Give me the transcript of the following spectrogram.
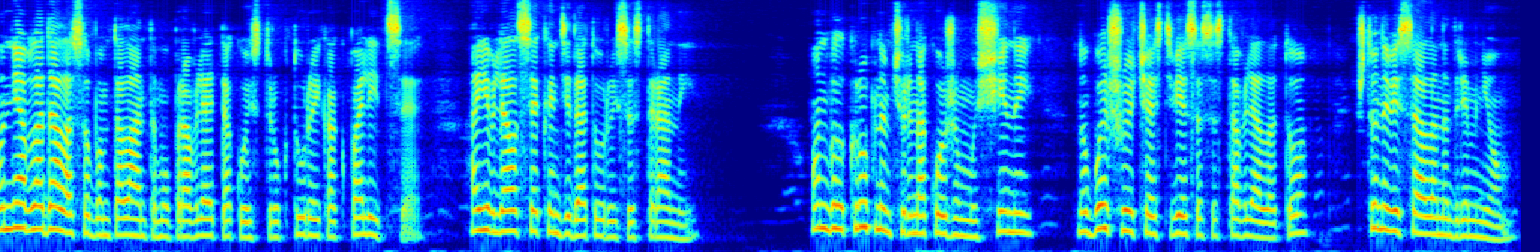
Он не обладал особым талантом управлять такой структурой, как полиция, а являлся кандидатурой со стороны. Он был крупным чернокожим мужчиной, но большую часть веса составляло то, что нависало над ремнем.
